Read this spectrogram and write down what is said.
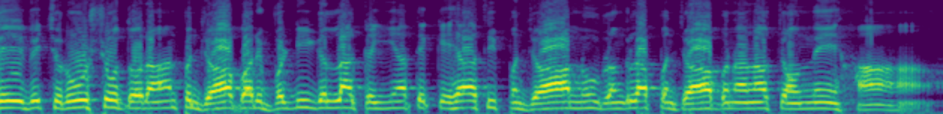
ਦੇ ਵਿੱਚ ਰੋਡ ਸ਼ੋਅ ਦੌਰਾਨ ਪੰਜਾਬ ਬਾਰੇ ਵੱਡੀ ਗੱਲਾਂ ਕਹੀਆਂ ਤੇ ਕਿਹਾ ਸੀ ਪੰਜਾਬ ਨੂੰ ਰੰਗਲਾ ਪੰਜਾਬ ਬਣਾਉਣਾ ਚਾਹੁੰਦੇ ਹਾਂ।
